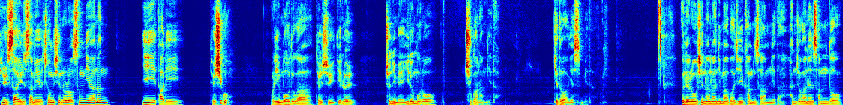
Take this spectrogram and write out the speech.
빌사일삼의 정신으로 승리하는 이 달이 되시고 우리 모두가 될 수 있기를 주님의 이름으로 축원합니다. 기도하겠습니다. 은혜로우신 하나님 아버지 감사합니다. 한 주간의 삶도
